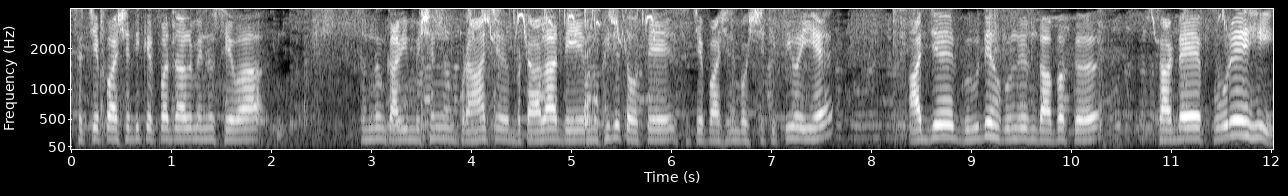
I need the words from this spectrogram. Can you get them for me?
ਸੱਚੇ ਪਾਤਸ਼ਾਹ ਦੀ ਕਿਰਪਾ ਨਾਲ ਮੈਨੂੰ ਸੇਵਾ ਸੰਤਨਕਾਰੀ ਮਿਸ਼ਨ ਬ੍ਰਾਂਚ ਬਟਾਲਾ ਦੇ ਮੁਖੀ ਦੇ ਤੌਰ ਤੇ ਸੱਚੇ ਪਾਤਸ਼ਾਹ ਨੇ ਬਖਸ਼ਿਸ਼ ਕੀਤੀ ਹੋਈ ਹੈ। ਅੱਜ ਗੁਰੂ ਦੇ ਹੁਕਮ ਦੇ ਮੁਤਾਬਕ ਸਾਡੇ ਪੂਰੇ ਹੀ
